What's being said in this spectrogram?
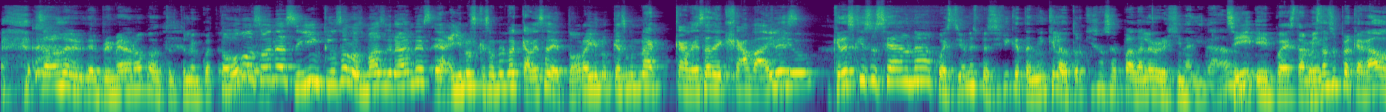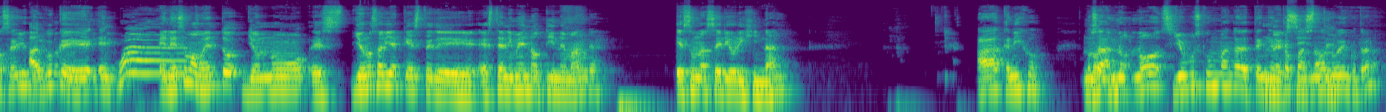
Estamos del, del primero, ¿no? Cuando te, te lo encuentras. Todos son así, incluso los más grandes. Eh, hay unos que son una cabeza de toro, hay uno que es una cabeza de ¿Crees, caballo. crees que eso sea una cuestión específica también que el autor quiso hacer para darle originalidad? Sí, y pues también están súper cagados, ¿eh? Yo Algo que dije, en- ese momento yo no es yo no sabía que este de este anime no tiene manga. Es una serie original. Ah, canijo. O No, sea, no- no, si yo busco un manga de Tengen No Toppa, ¿no lo voy a encontrar?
